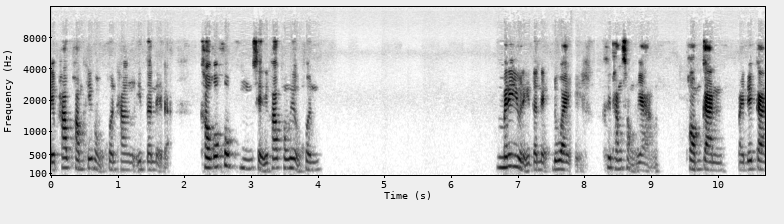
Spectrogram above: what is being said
รีภาพความคิดของคนทางอินเทอร์เน็ตอะเขาก็ควบคุมเสรีภาพความคิดของคน ไม่ได้อยู่ในอินเทอร์เน็ตด้วย คือทั้งสองอย่าง พร้อมกันไปด้วยกัน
